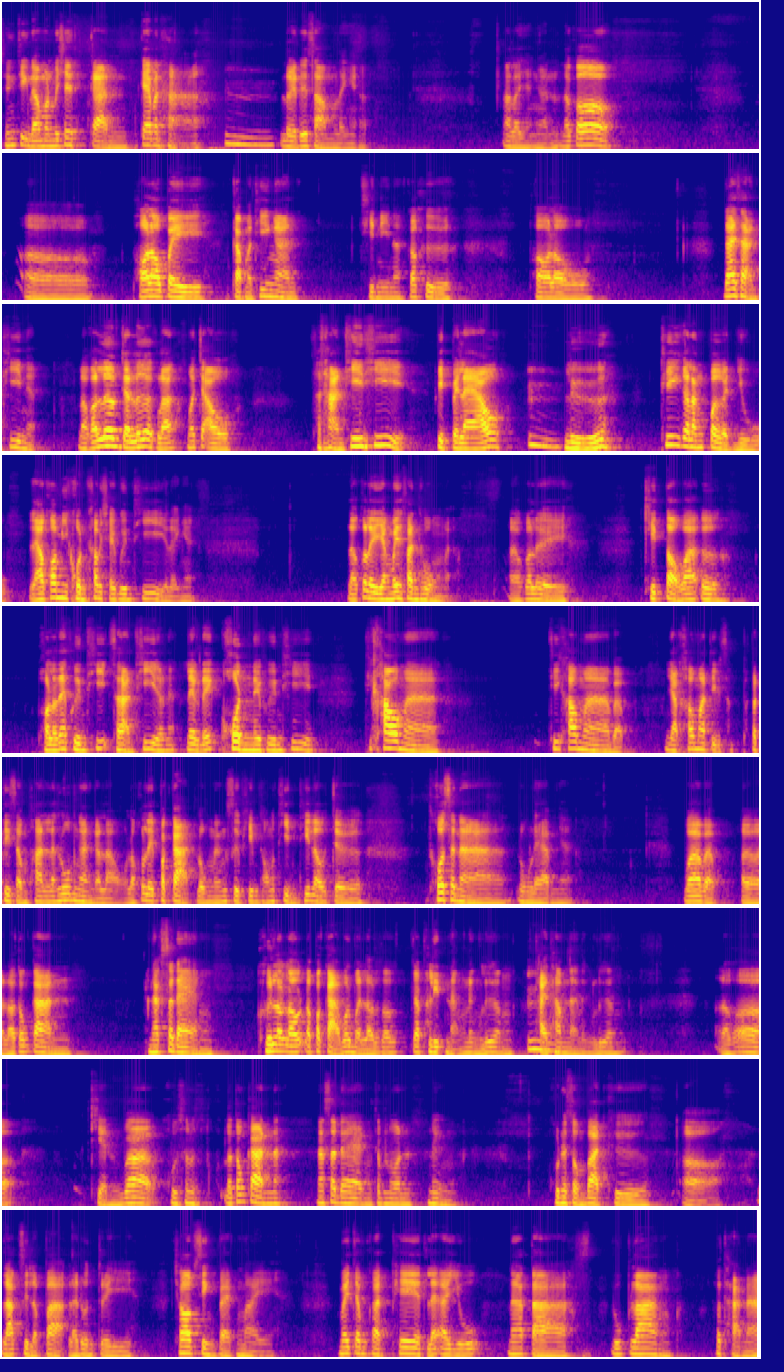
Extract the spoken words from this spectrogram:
ซึ่งจริงๆแล้วมันไม่ใช่การแก้ปัญหาอืมเลยด้วยซ้ำอะไรเงี้ยครับ อะไรอย่างนั้น แล้วก็เอ่อพอเราไปกลับมาที่งานชิ้นนี้นะก็คือ พอเราได้สถานที่เนี่ย เราก็เริ่มจะเลิกแล้ว ว่าจะเอาสถานที่ที่ปิดไปแล้วอืมหรือที่กำลังเปิดอยู่ แล้วก็มีคนเข้าไปใช้พื้นที่อะไรเงี้ยเราก็เลยยังไม่ฟันธงอะเราก็เลยคิดต่อว่า เออ พอเราได้พื้นที่สถานที่แล้วเนี่ยเราอยากได้คนในพื้นที่ที่เข้ามา ที่เข้ามาแบบอยากเข้ามาติดปฏิสัมพันธ์และร่วมงานกับเรา เราก็เลยประกาศลงในหนังสือพิมพ์ท้องถิ่นที่เราเจอโฆษณาโรงแรมเนี่ย ว่าแบบเออเราต้องการนักแสดง คือเราเราเราประกาศว่าเหมือนเราเราจะผลิตหนังหนึ่งเรื่องอืมถ่ายทำหนังหนึ่งเรื่อง แล้วก็เขียนว่าคุณสมเราต้องการนะนักแสดงจำนวนหนึ่งคุณสมบัติคือ เอ่อรักศิลปะและดนตรี ชอบสิ่งแปลกใหม่ ไม่จำกัดเพศและอายุ หน้าตารูปร่างสถานะ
